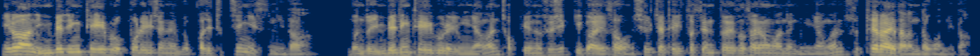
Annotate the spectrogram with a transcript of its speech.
이러한 임베딩 테이블 오퍼레이션은 몇 가지 특징이 있습니다. 먼저 임베딩 테이블의 용량은 적게는 수십 기가에서 실제 데이터 센터에서 사용하는 용량은 수테라에 달한다고 합니다.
